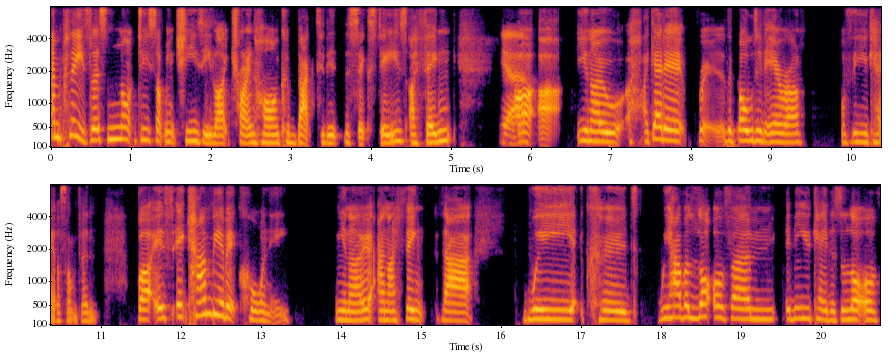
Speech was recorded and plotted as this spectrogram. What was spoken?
and please let's not do something cheesy like try and harken back to the, the 60s. I think, yeah. Uh, uh, you know, I get it the golden era of the UK or something, but it's it can be a bit corny, you know, and I think that we could we have a lot of um in the UK there's a lot of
